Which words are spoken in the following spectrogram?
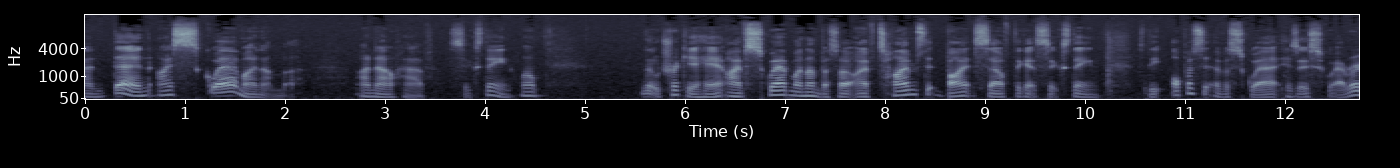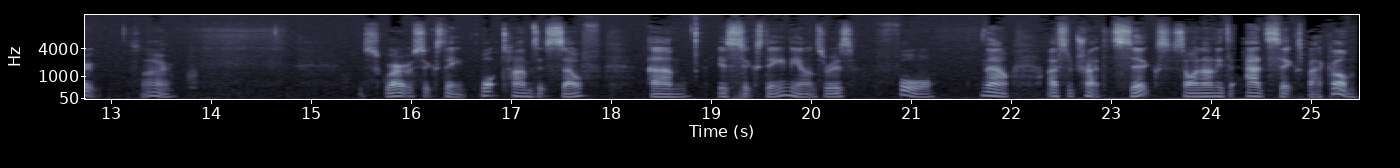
and then I square my number. I now have 16. Well, a little trickier here. I've squared my number, so I've times it by itself to get 16. The opposite of a square is a square root. So the square root of 16. What times itself um, is 16? The answer is 4. Now, I've subtracted 6, so I now need to add 6 back on.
